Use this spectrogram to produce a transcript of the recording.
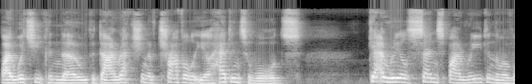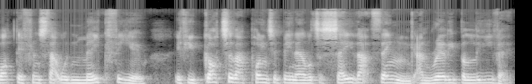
by which you can know the direction of travel that you're heading towards get a real sense by reading them of what difference that would make for you if you got to that point of being able to say that thing and really believe it.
